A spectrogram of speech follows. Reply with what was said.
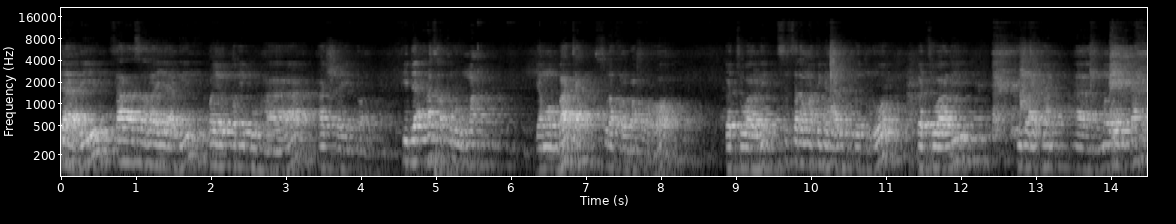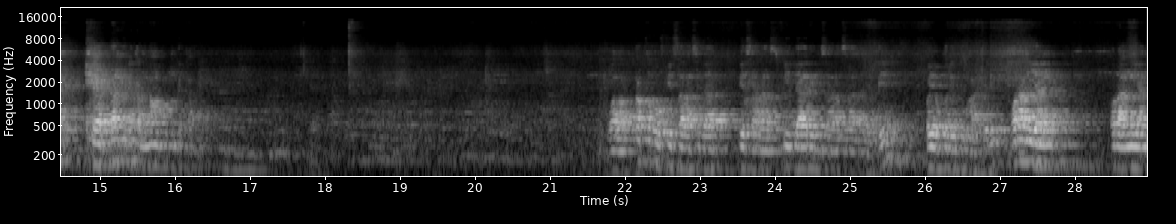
dari salah salah yalin fayaqribuha asyaiton. Tidaklah satu rumah yang membaca surat Al-Baqarah kecuali secara tiga hari berturut-turut kecuali tidak akan uh, melainkan setan tidak akan mampu fi salah sidar fi salah bidarin salah salah yalin Tuhan. Jadi orang yang orang yang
